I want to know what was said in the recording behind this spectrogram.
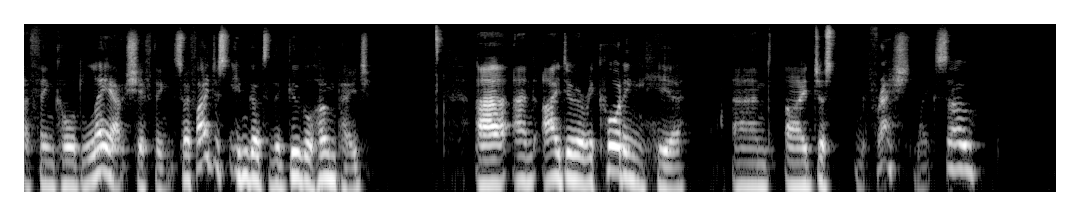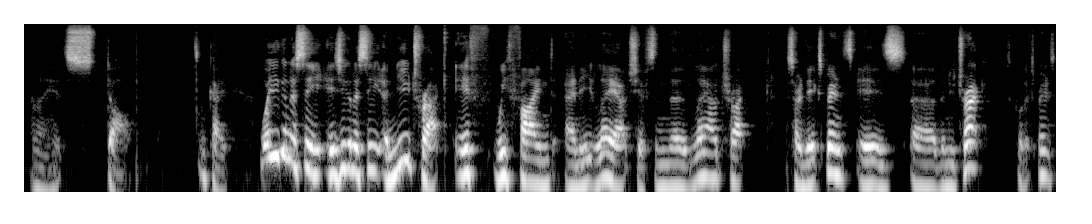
a thing called layout shifting. So if I just even go to the Google homepage uh, and I do a recording here and I just refresh like so, and I hit stop. Okay, what you're going to see is you're going to see a new track if we find any layout shifts. And the layout track, sorry, the experience is uh, the new track. It's called experience.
